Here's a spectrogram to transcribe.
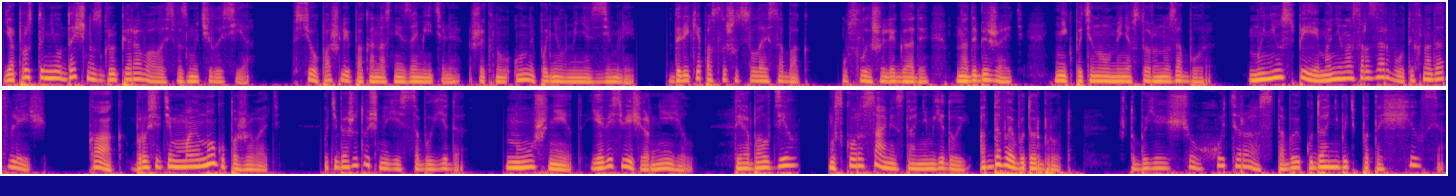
«Я просто неудачно сгруппировалась», — возмутилась я. «Все, пошли, пока нас не заметили», — шикнул он и поднял меня с земли. Вдалеке послышался лай собак. «Услышали, гады. Надо бежать». Ник потянул меня в сторону забора. «Мы не успеем, они нас разорвут, их надо отвлечь». «Как? Бросить им мою ногу пожевать?» У тебя же точно есть с собой еда. Ну уж нет, я весь вечер не ел. Ты обалдел? Мы скоро сами станем едой. Отдавай бутерброд. Чтобы я еще хоть раз с тобой куда-нибудь потащился.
